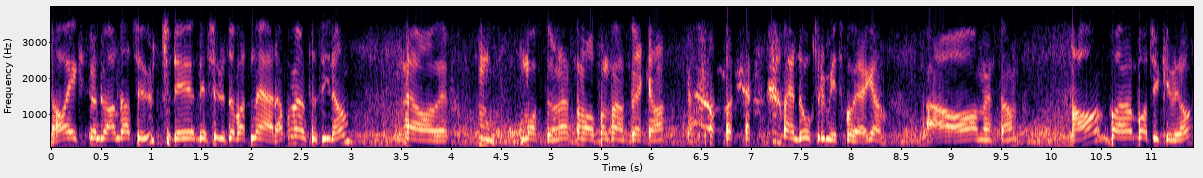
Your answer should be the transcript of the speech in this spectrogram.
Ja, Ekström, du andas ut. Det, det ser ut att ha varit nära på vänstersidan. Ja, det måste det nästan vara på en sån här sträcka, va? Och ändå åkte du mitt på vägen. Ja, nästan. Ja, vad, vad tycker vi då?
